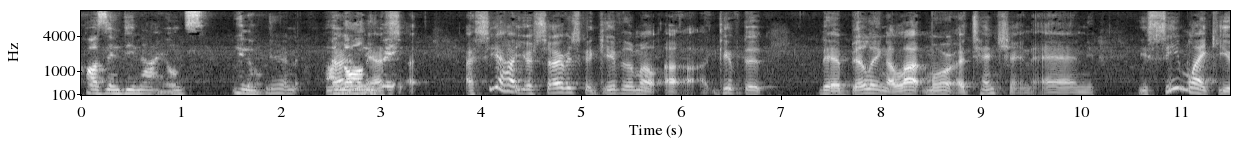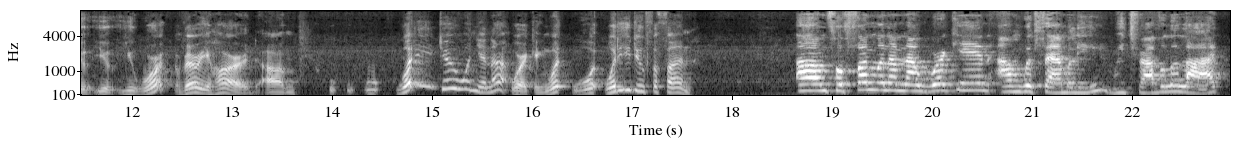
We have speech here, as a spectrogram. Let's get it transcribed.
causing denials, you know, yeah, along the way. I see how your service could give them a, a, give the their billing a lot more attention, and you seem like you you you work very hard. Um, what do you do when you're not working? What what what do you do for fun? Um, for fun when I'm not working, I'm with family. We travel a lot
